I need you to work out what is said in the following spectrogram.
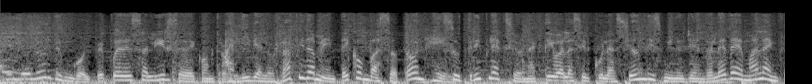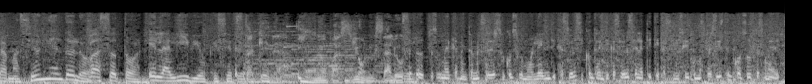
¡Ay! El dolor de un golpe puede salirse de control. Alivialo rápidamente con Vasotón G. Su triple acción activa la circulación disminuyendo el edema, la inflamación y el dolor. Vasotón, el alivio que se queda innovación y salud. Es un medicamento no su consumo. Lee indicaciones y contraindicaciones en la etiqueta. Si los síntomas persisten, consulta su médico.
